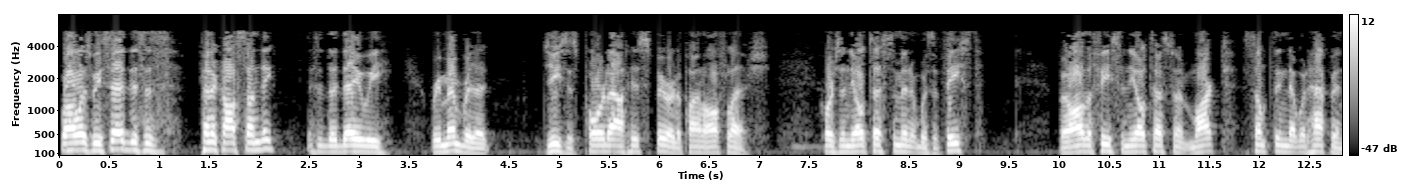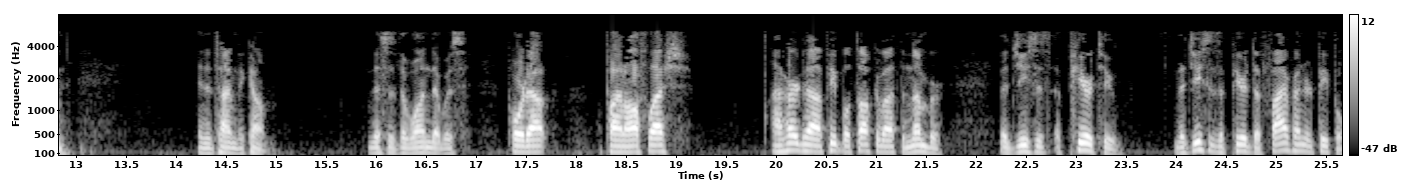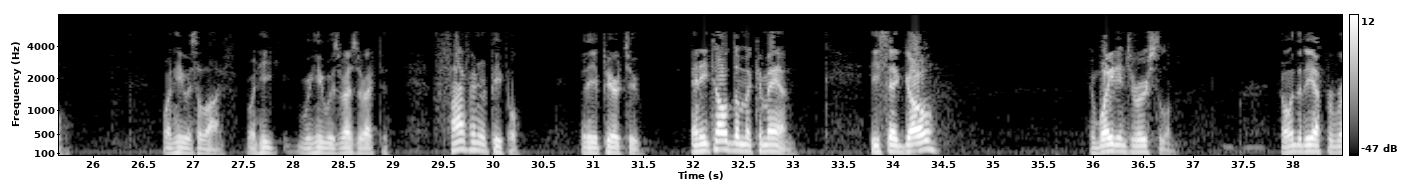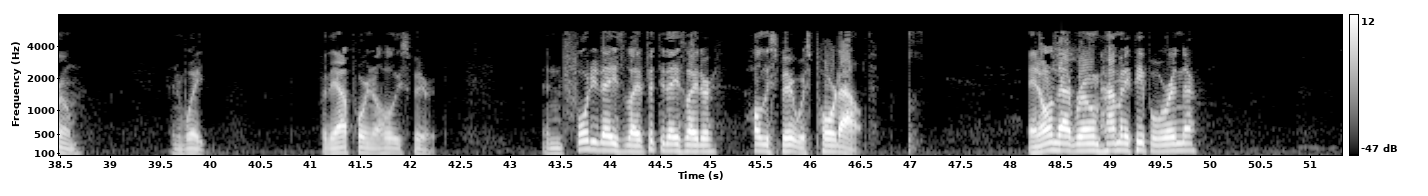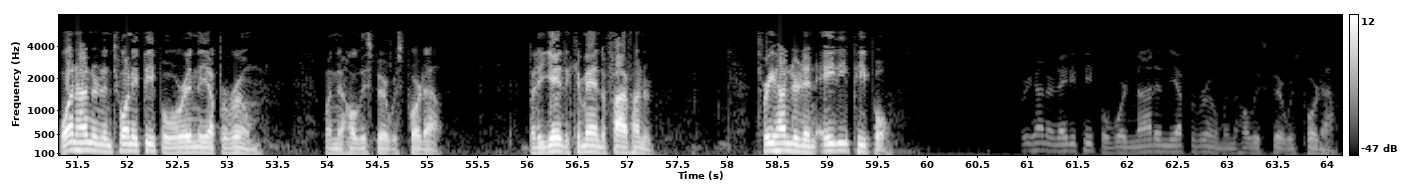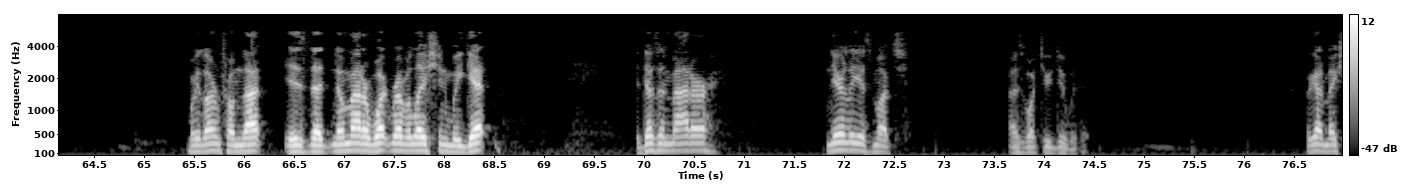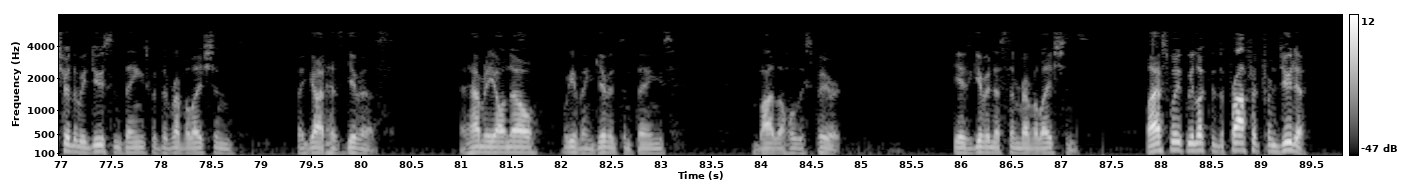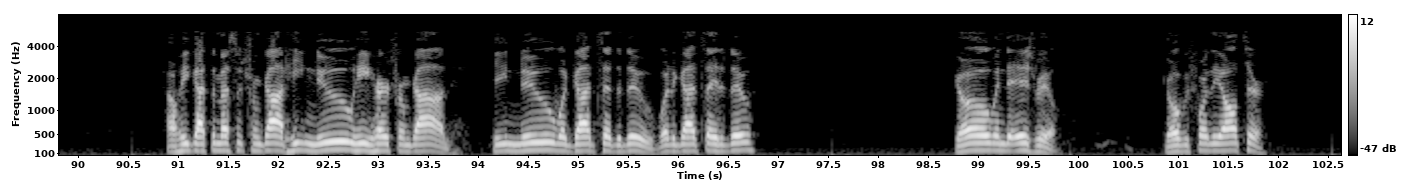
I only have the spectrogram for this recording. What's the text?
Well, as we said, this is Pentecost Sunday. This is the day we remember that Jesus poured out His Spirit upon all flesh. Of course, in the Old Testament it was a feast, but all the feasts in the Old Testament marked something that would happen in the time to come. And this is the one that was poured out upon all flesh. I've heard uh, people talk about the number that Jesus appeared to. That Jesus appeared to 500 people when he was alive, when he, when he was resurrected. 500 people that he appeared to. And he told them a command. He said, Go and wait in Jerusalem. Go into the upper room and wait for the outpouring of the Holy Spirit. And 40 days later, 50 days later, Holy Spirit was poured out. And on that room, how many people were in there? 120 people were in the upper room when the Holy Spirit was poured out. But he gave the command to 500. 380 people. 380 people were not in the upper room when the Holy Spirit was poured out. We learn from that is that no matter what revelation we get, it doesn't matter nearly as much as what you do with it. We got to make sure that we do some things with the revelations that God has given us. And how many of y'all know we have been given some things by the Holy Spirit? He has given us some revelations. Last week we looked at the prophet from Judah. How he got the message from God. He knew he heard from God. He knew what God said to do. What did God say to do? Go into Israel. Go before the altar.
